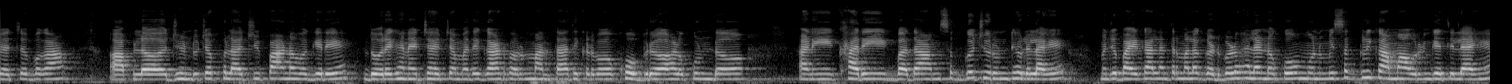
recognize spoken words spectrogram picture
याचं बघा आपलं झेंडूच्या फुलाची पानं वगैरे दोरे घेण्याच्या ह्याच्यामध्ये गाठ भरून मानतात. इकडे बघा खोबरं हळकुंड आणि खारीक बदाम सगळं चिरून ठेवलेलं आहे. म्हणजे बायका आल्यानंतर मला गडबड व्हायला नको म्हणून मी सगळी कामं आवरून घेतलेली आहे.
